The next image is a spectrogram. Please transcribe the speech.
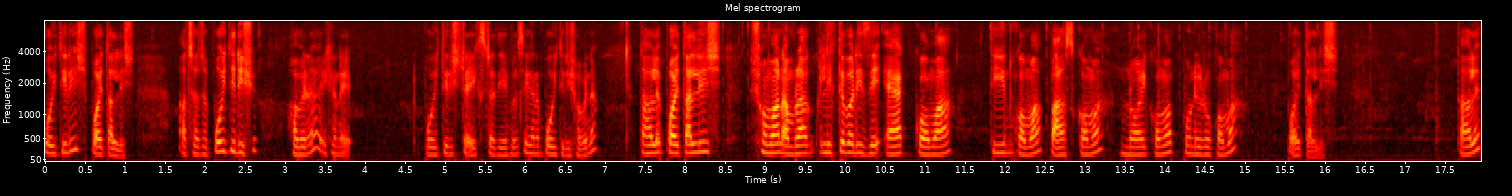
পঁয়ত্রিশ, পঁয়তাল্লিশ। আচ্ছা আচ্ছা পঁয়ত্রিশ হবে না? এখানে পঁয়ত্রিশটা এক্সট্রা দিয়ে ফেলছে, এখানে পঁয়ত্রিশ হবে না? তাহলে পঁয়তাল্লিশ সমান আমরা লিখতে পারি যে এক, কমা, তিন, কমা, পাঁচ, কমা, নয়, কমা, পনেরো, কমা, পঁয়তাল্লিশ। তাহলে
